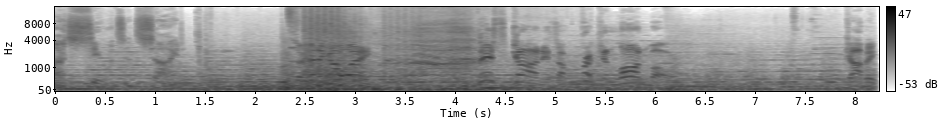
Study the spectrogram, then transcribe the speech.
Let's see what's inside. They're heading our way! This gun is a frickin' lawnmower! Copy.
